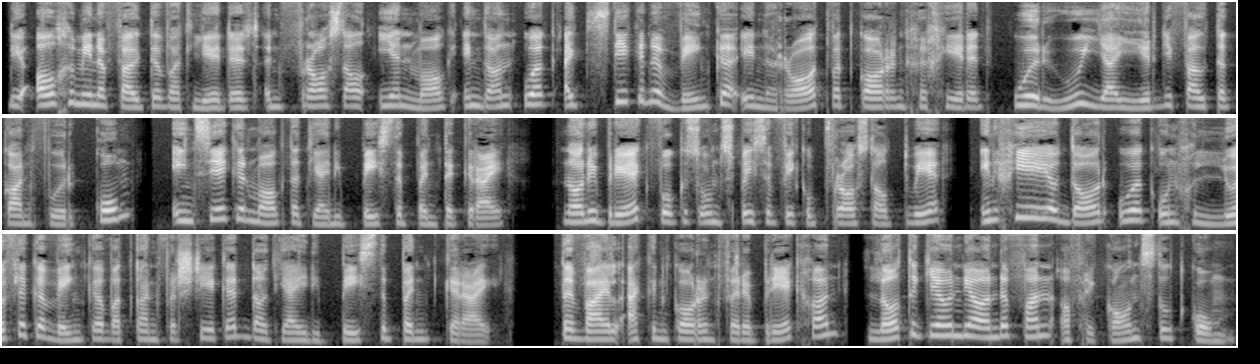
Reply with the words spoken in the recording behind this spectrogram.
die algemene foute wat leerders in vraestel 1 maak en dan ook uitstekende wenke en raad wat Karen gegee het oor hoe jy hierdie foute kan voorkom en seker maak dat jy die beste punte kry. Na die breek fokus ons spesifiek op vraestel 2 en gee jou daar ook ongelooflike wenke wat kan verseker dat jy die beste punt kry. Terwyl ek en Karen vir 'n breek gaan, laat ek jou in die hande van afrikaans.com.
